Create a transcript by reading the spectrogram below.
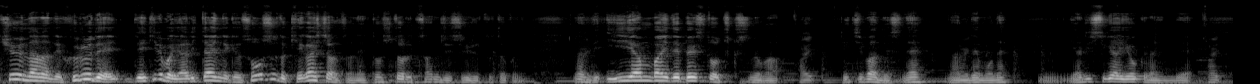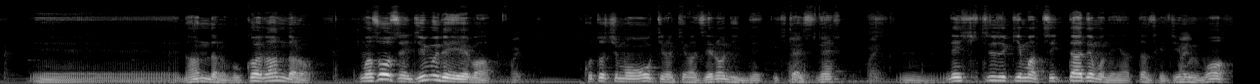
週7でフルでできればやりたいんだけど、そうすると怪我しちゃうんですよね。年取る30過ぎると特に。なんで、いい塩梅でベストを尽くすのがはい一番ですね。何でもね。うん、やりすぎは良くないんで。はいえー、なんだろう、僕はなんだろう。まあそうですね、ジムで言えば、はい今年も大きな怪我0人で行きたいですね。はいうん、で、引き続き、まあツイッターでもね、やったんですけど、ジムも、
